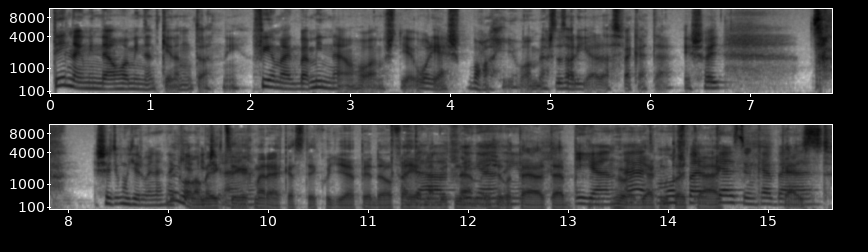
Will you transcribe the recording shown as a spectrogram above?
tényleg mindenhol mindent kéne mutatni. Filmekben mindenhol, most ugye óriás balhé van, mert az Ariel az fekete, és hogy és hogy úgy örülnek neki, Valamelyik cégek már elkezdték, ugye például a fehér nem, igen, és akkor teltebb igen, hölgyek hát most már kezdünk ebbe, kezd,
